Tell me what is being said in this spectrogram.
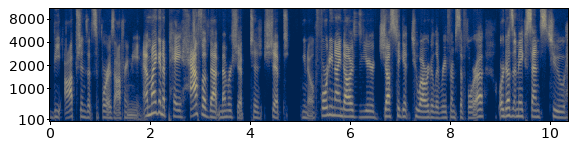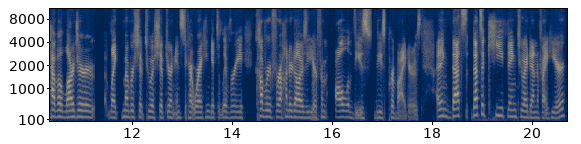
the options that Sephora is offering me, Mhm. am I going to pay half of that membership to Shipt? You know, $49 a year just to get two hour delivery from Sephora? Or does it make sense to have a larger like membership to a Shipt or an Instacart where I can get delivery covered for $100 a Mm. year from all of these these providers? I think that's that's a key thing to identify here.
